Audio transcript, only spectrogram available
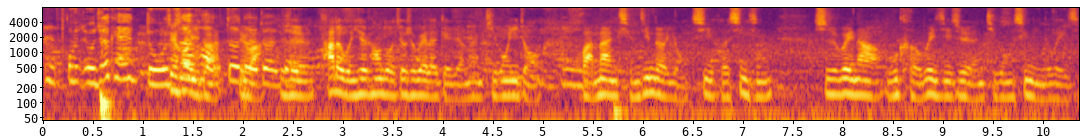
嗯，我我觉得可以读最最后一段，对吧？对对就是他的文学创作，就是为了给人们提供一种嗯缓慢前进的勇气和信心，是为那无可慰藉之人提供心灵的慰藉。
